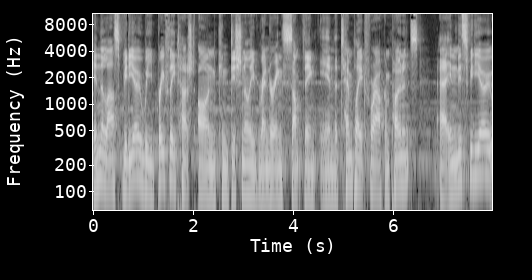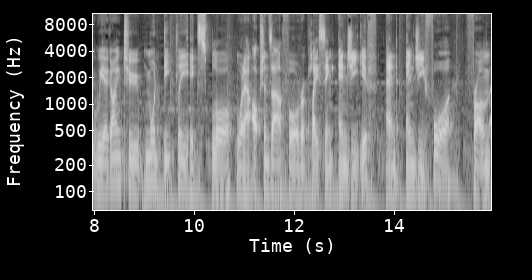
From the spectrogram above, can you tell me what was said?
In the last video, we briefly touched on conditionally rendering something in the template for our components. Uh, in this video, we are going to more deeply explore what our options are for replacing ngIf and ngFor from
